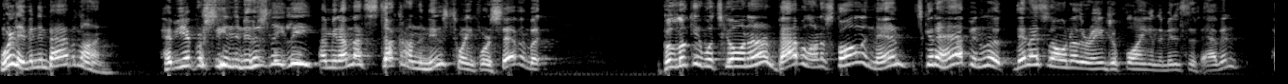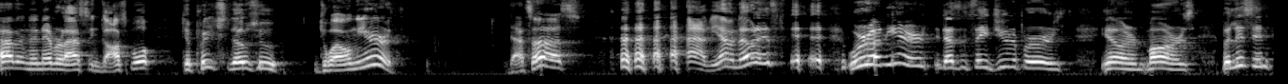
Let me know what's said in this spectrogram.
we're living in Babylon. Have you ever seen the news lately? I mean, I'm not stuck on the news 24 7, but but look at what's going on. Babylon has fallen, man. It's going to happen. Look, then I saw another angel flying in the midst of heaven, having an everlasting gospel to preach to those who dwell on the earth. That's us. if you haven't noticed, we're on the earth. It doesn't say Jupiter, you know, or Mars. But listen,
